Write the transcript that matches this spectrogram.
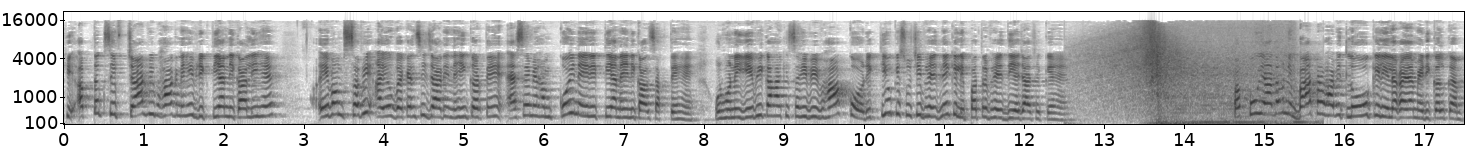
कि अब तक सिर्फ़ चार विभाग ने ही रिक्तियाँ निकाली है, एवं सभी आयोग वैकेंसी जारी नहीं करते हैं, ऐसे में हम कोई नई रिक्तियाँ नहीं निकाल सकते हैं। उन्होंने ये भी कहा कि सभी विभाग को रिक्तियों की सूची भेजने के लिए पत्र भेज दिए जा चुके हैं। पप्पू यादव ने बाढ़ प्रभावित लोगों के लिए लगाया मेडिकल कैंप।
